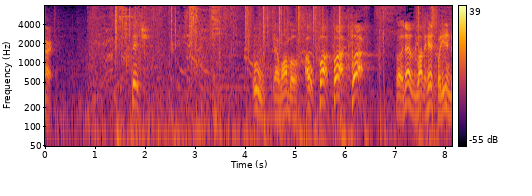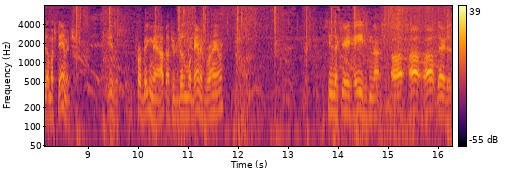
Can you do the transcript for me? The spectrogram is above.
Alright. Bitch. Ooh, that wombo. Oh, fuck, fuck, fuck! Oh, that was a lot of hits, but he didn't do that much damage. Jesus. For a big man, I thought you'd have done more damage, Brian. It seems like your hate is not... Uh, uh, uh, there it is.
